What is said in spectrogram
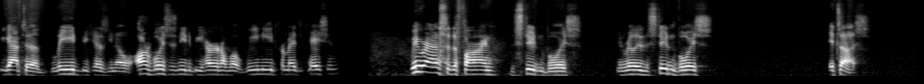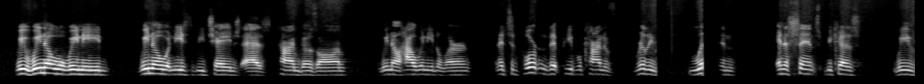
we got to lead because, you know, our voices need to be heard on what we need from education. We were asked to define the student voice, and really the student voice, it's us. We, we know what we need. We know what needs to be changed as time goes on. We know how we need to learn. And it's important that people kind of really listen in a sense because we've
